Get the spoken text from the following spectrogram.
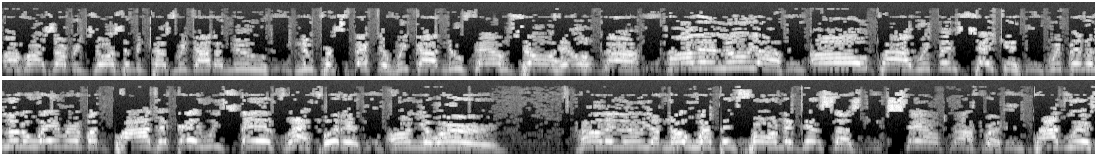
Our hearts are rejoicing because we got a new, new perspective. We got newfound joy, oh God. Hallelujah. Oh God, we've been shaken. We've been a little wavering, but God, today we stand flat footed on your word. Hallelujah. No weapons formed against us shall prosper. God, with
